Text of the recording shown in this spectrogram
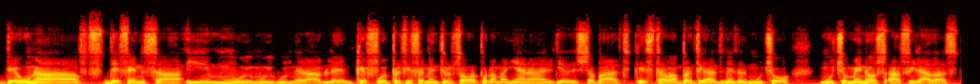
de una defensa muy, muy vulnerable, que fue precisamente un sábado por la mañana, el día de Shabbat, que estaban prácticamente mucho, mucho menos afiladas.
